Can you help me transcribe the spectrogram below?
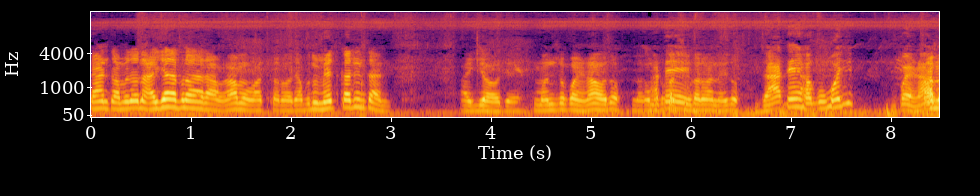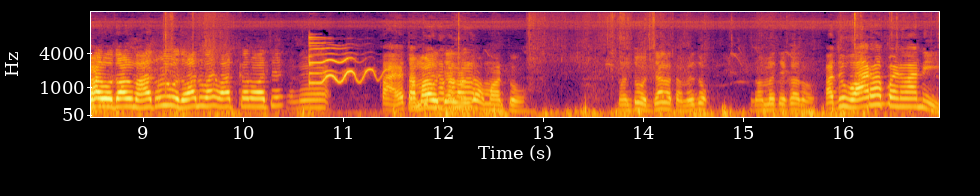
તાન તમે તો આવી ગયા પેલા રામ રામ વાત કરવા આ બધું મેં જ કર્યું ને તાન. આવી ગયા હોતે મને તો પહેણા તો નકર મને તો હા તે- કશું કરવા નહીં તો જાતે હગું હોય તમારું વધવાનું મારે થોડું વધવાનું હોય વાત કરવા છે. પાયો તમારું તમારો ઉજાલા અમાર તો. મને તો ઉજાલા તમે તો ગમે તે કરો. હજુ વારા પહેણવાની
